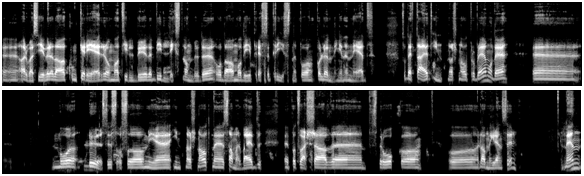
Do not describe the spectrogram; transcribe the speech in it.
arbeidsgivere da konkurrerer om å tilby det billigste anbudet, og da må de presse prisene på, på lønningene ned. Så dette er et internasjonalt problem, og det må løses også mye internasjonalt med samarbeid Eh, på tvers av eh, språk og, og landegrenser. Men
